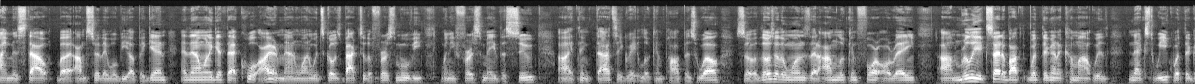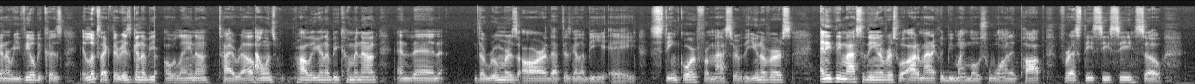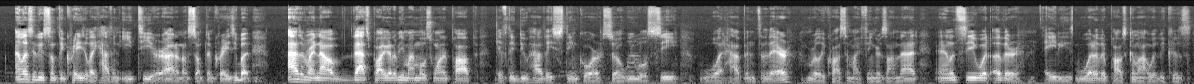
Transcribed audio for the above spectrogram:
I missed out, but I'm sure they will be up again. And then I want to get that cool Iron Man one, which goes back to the first movie when he first made the suit. Uh, I think that's a great looking pop as well. So those are the ones that I'm looking for already. I'm really excited about what they're going to come out with next week, what they're going to reveal, because it looks like there is going to be Olenna Tyrell. That one's probably going to be coming out. And then the rumors are that there's going to be a Stinkor from Master of the Universe. Anything Master of the Universe will automatically be my most wanted pop for SDCC. So, unless they do something crazy like have an ET or I don't know, something crazy. But as of right now, that's probably going to be my most wanted pop if they do have a Stinkor. So, we will see what happens there. I'm really crossing my fingers on that. And let's see what other 80s, what other pops come out with because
